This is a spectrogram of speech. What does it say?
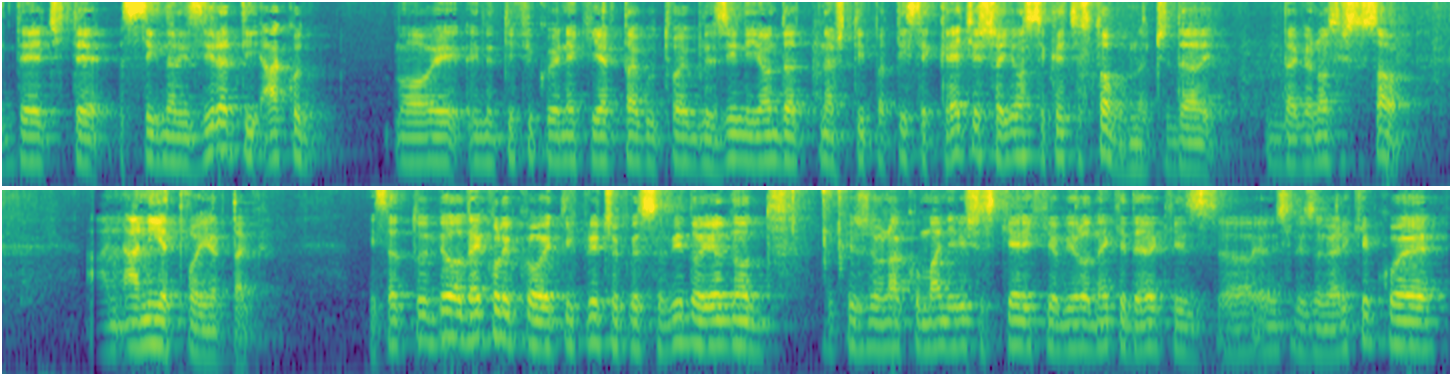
gde ćete signalizirati ako ovaj, identifikuje neki AirTag u tvojoj blizini i onda, znaš, tipa ti se krećeš, a i on se kreće s tobom, znači da, da ga nosiš sa sobom. A, a nije tvoj AirTag. I sad tu je bilo nekoliko ovaj, tih priča koje sam vidio, jedna od, da kaže, onako manje više skerih je bilo neke deveke iz, uh, ja mislim, iz Amerike, koje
